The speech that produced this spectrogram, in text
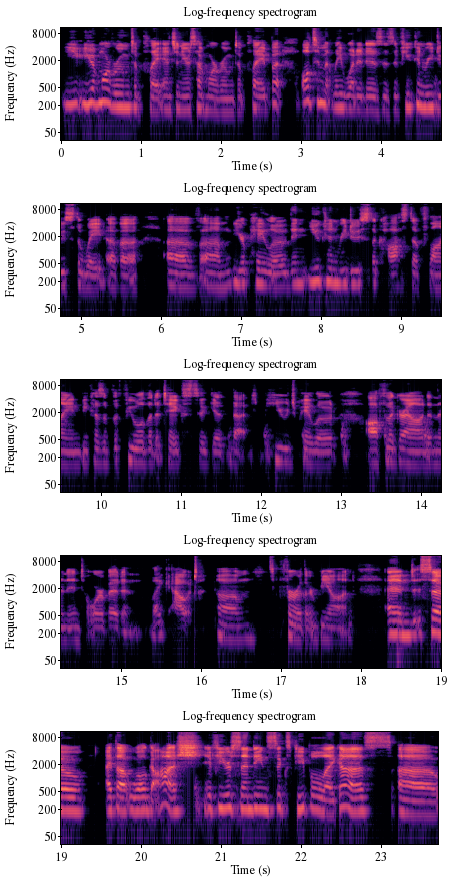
you, you have more room to play. Engineers have more room to play, but ultimately, what it is is if you can reduce the weight of a of um, your payload, then you can reduce the cost of flying because of the fuel that it takes to get that huge payload off the ground and then into orbit and like out um, further beyond. And so I thought, well, gosh, if you're sending six people like us, uh,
